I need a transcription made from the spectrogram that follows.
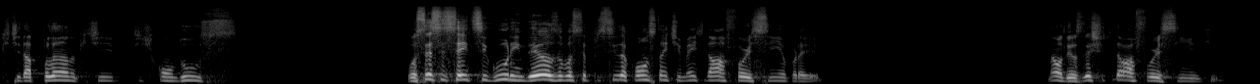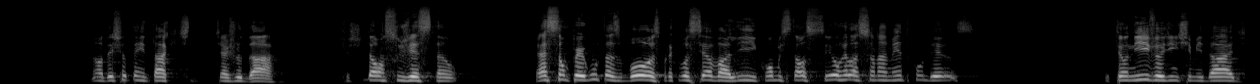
que te dá plano, que te, que te conduz. Você se sente seguro em Deus ou você precisa constantemente dar uma forcinha para Ele? Não, Deus, deixa eu te dar uma forcinha aqui. Não, deixa eu tentar te, te ajudar. Deixa eu te dar uma sugestão. Essas são perguntas boas para que você avalie como está o seu relacionamento com Deus. O teu nível de intimidade.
